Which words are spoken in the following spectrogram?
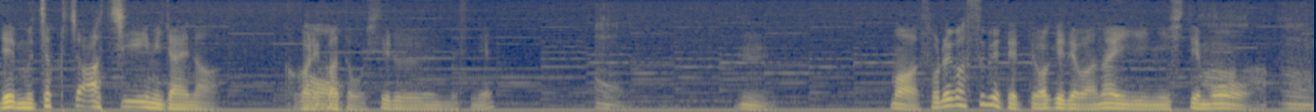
で、むちゃくちゃ暑いみたいな書かれ方をしてるんですね。うん。うん。まあ、それが全てってわけではないにしても、うん。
